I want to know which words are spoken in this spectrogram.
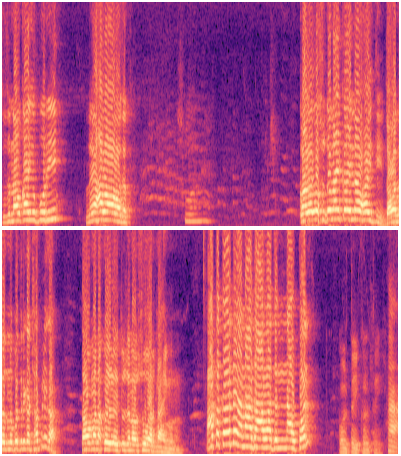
तुझं नाव काय ग पोरी? लय हवा आवाजात. कळालं सुद्धा नाही काय नाव आहे ती. जेव्हा लग्नपत्रिका छापली का तेव्हा मला कळलंय तुझं नाव सुवर्ण आहे म्हणून. आता कळतं ना माझा आवाज आणि नाव पण? कळतंय कळतंय. हा.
